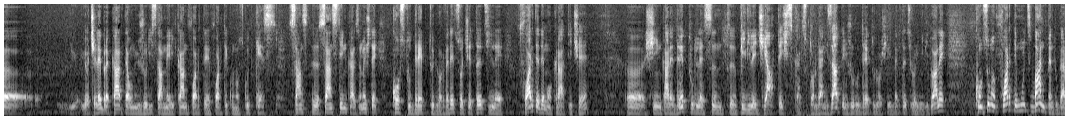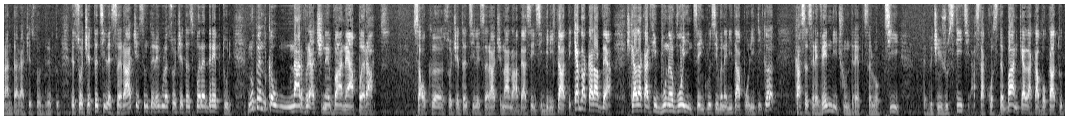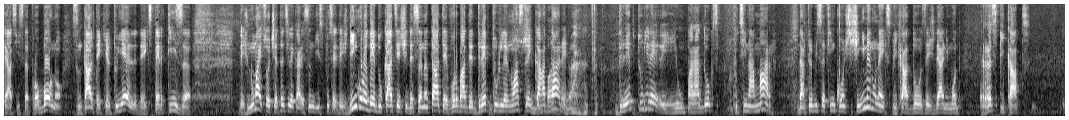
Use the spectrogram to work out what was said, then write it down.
e o celebră carte a unui jurist american foarte, foarte cunoscut, Kes uh, Sunstein, care se numește Costul drepturilor. Vedeți, societățile foarte democratice uh, și în care drepturile sunt privilegiate și care sunt organizate în jurul drepturilor și libertăților individuale, consumă foarte mulți bani pentru garantarea acestor drepturi. Deci societățile sărace sunt în regulă societăți fără drepturi. Nu pentru că n-ar vrea cineva neapărat sau că societățile sărace n-ar avea sensibilitate, chiar dacă ar avea și chiar dacă ar fi bunăvoință, inclusiv în elita politică, ca să-ți revendici un drept, să-l obții, te duci în justiție, asta costă bani, chiar dacă avocatul te asistă pro bono, sunt alte cheltuieli de expertiză. Uh, deci numai societățile care sunt dispuse, deci dincolo de educație și de sănătate, vorba de drepturile noastre și ca atare. Bani, da. Drepturile, e un paradox puțin amar, dar trebuie să fim conștienți. Și nimeni nu ne-a explicat 20 de ani în mod răspicat,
